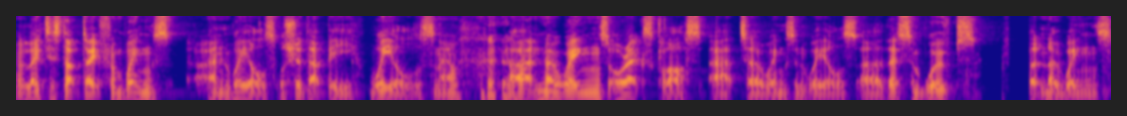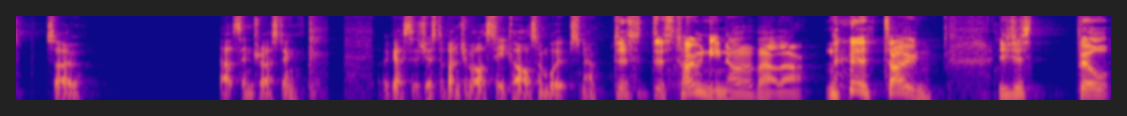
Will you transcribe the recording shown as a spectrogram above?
A latest update from Wings and Wheels, or should that be Wheels now? uh, no Wings or X Class at uh, Wings and Wheels. Uh, there's some whoops, but no wings. So that's interesting. I guess it's just a bunch of RC cars and whoops now. Does Does Tony know about that? Tone, you just built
